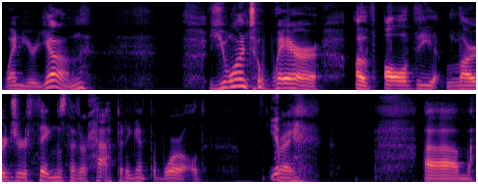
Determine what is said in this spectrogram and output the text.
when you're young, you aren't aware of all the larger things that are happening in the world. Yep. Right. Um,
